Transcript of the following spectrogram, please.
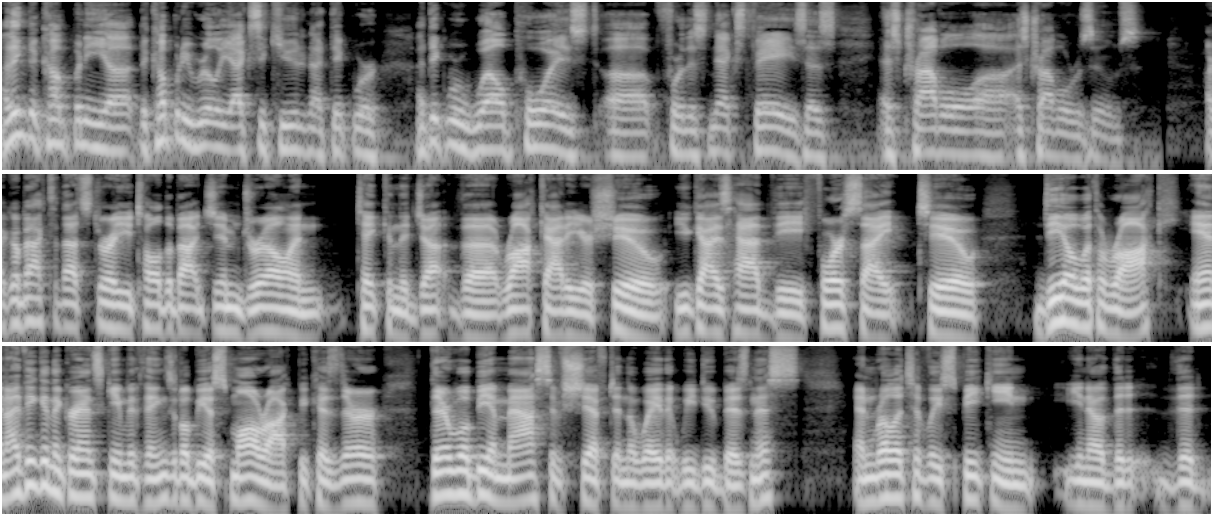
I think the company uh, the company really executed. And I think we're I think we're well poised uh, for this next phase as as travel uh, as travel resumes. I go back to that story you told about Jim Drill and taking the ju- the rock out of your shoe, you guys had the foresight to deal with a rock. And I think in the grand scheme of things, it'll be a small rock because there there will be a massive shift in the way that we do business. And relatively speaking, you know, the the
